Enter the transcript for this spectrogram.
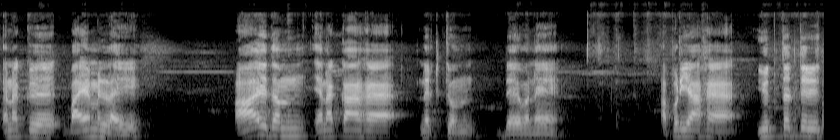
எனக்கு பயமில்லை. ஆயுதம் எனக்காக நிற்கும் தேவனே. அப்படியாக யுத்தத்தில்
